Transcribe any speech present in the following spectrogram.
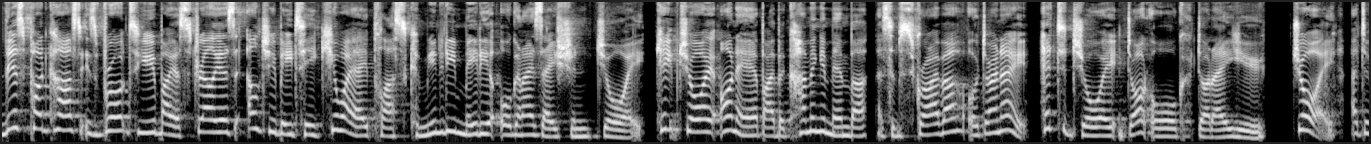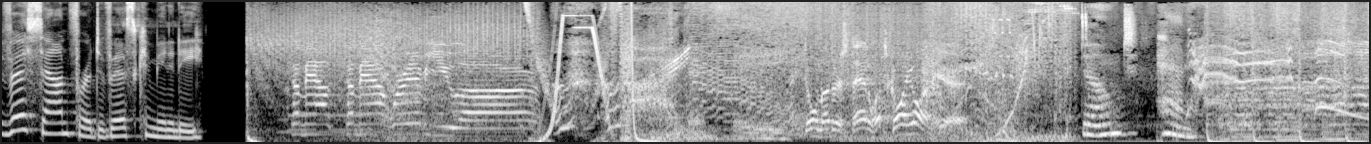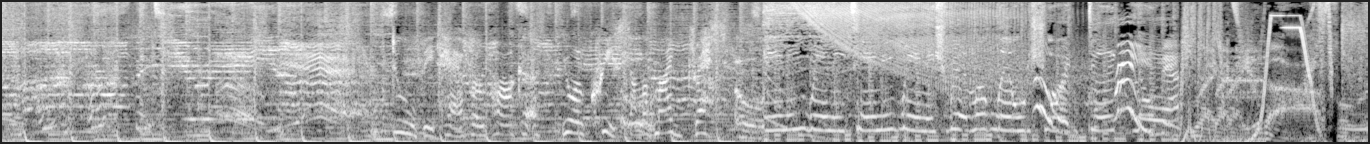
This podcast is brought to you by Australia's LGBTQIA plus community media organisation, Joy. Keep Joy on air by becoming a member, a subscriber, or donate. Head to joy.org.au. Joy, a diverse sound for a diverse community. Come out, come out, wherever you are. I don't understand what's going on here. Don't panic. Be careful, Parker. You'll crease some of my dress holes. Teeny weeny, teeny weeny, shrivel little short dick. For really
